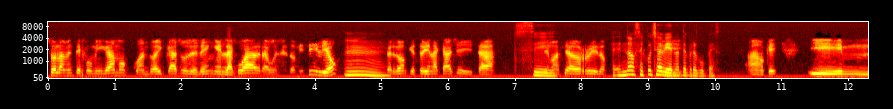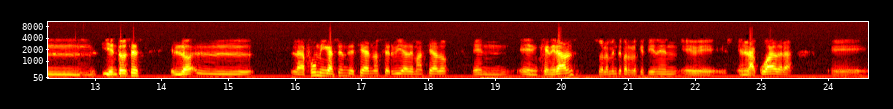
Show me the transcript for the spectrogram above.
solamente fumigamos cuando hay casos de dengue en la cuadra o en el domicilio. Mm. Perdón que estoy en la calle y está demasiado ruido. Eh, no, se escucha bien, no te preocupes. Ah, ok. Y, mm, y entonces la fumigación, decía, no servía demasiado en, en general, solamente para los que tienen eh, en la cuadra eh,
